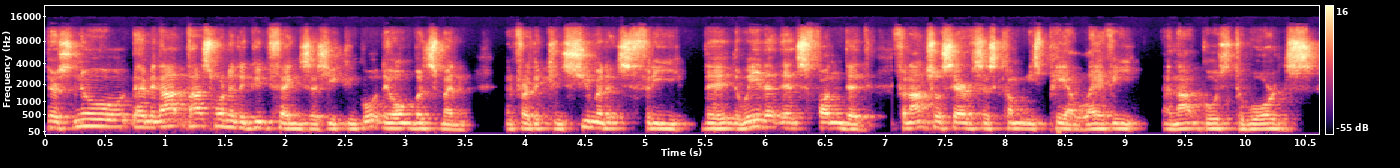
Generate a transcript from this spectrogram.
There's no, I mean that that's one of the good things is you can go to the ombudsman and for the consumer it's free. The the way that it's funded, financial services companies pay a levy and that goes towards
